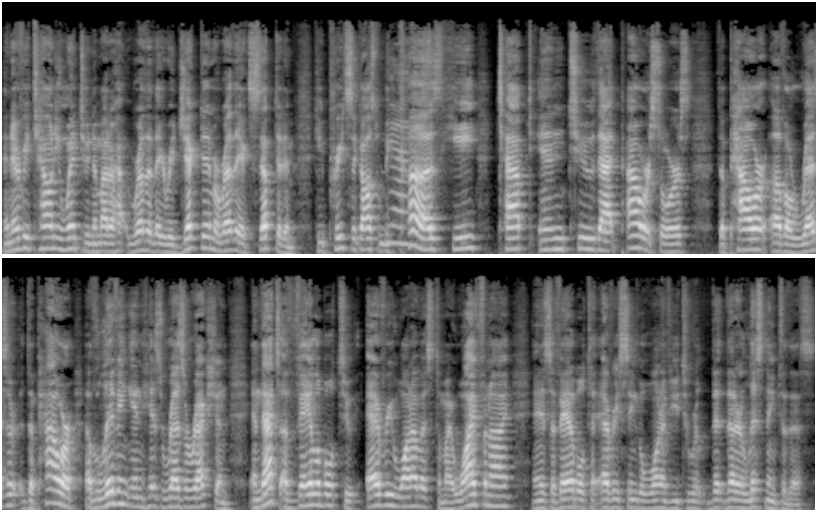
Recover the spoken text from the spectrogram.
And every town he went to, no matter how, whether they rejected him or whether they accepted him, he preached the gospel because he tapped into that power source the power of a resur- the power of living in his resurrection. And that's available to every one of us to my wife and I and it's available to every single one of you to, that, that are listening to this.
